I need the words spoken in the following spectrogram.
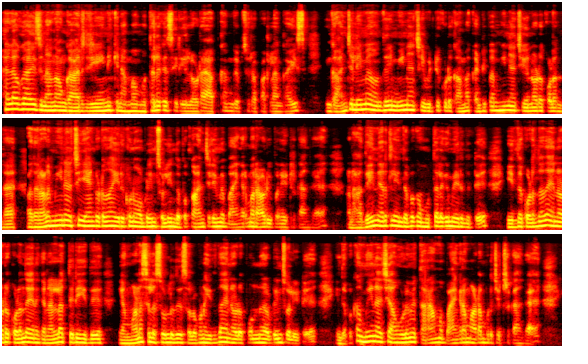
Hello guys நான் தான் உங்கள் ஆர்ஜி இன்னைக்கு நம்ம முத்தலக சீரியலோட அப்கம் எபிசோட பார்க்கலாம் கைஸ் இங்க அஞ்சலியுமே வந்து மீனாட்சி விட்டு கொடுக்காம கண்டிப்பா மீனாட்சி என்னோட குழந்தை. அதனால மீனாட்சி என் கூட தான் இருக்கணும் அப்படின்னு சொல்லி இந்த பக்கம் அஞ்சலியுமே பயங்கரமா ராவடி பண்ணிட்டு இருக்காங்க. ஆனா அதே நேரத்துல இந்த பக்கம் முத்தலகமே இருந்துட்டு இந்த குழந்தை தான் என்னோட குழந்தை எனக்கு நல்லா தெரியுது. என் மனசுல சொல்லுது சொல்லப்போனா இதுதான் என்னோட பொண்ணு அப்படின்னு சொல்லிட்டு இந்த பக்கம் மீனாட்சி அவங்களுமே தராம பயங்கரமா அடம் பிடிச்சிட்டு இருக்காங்க.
